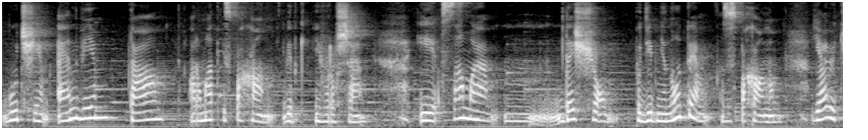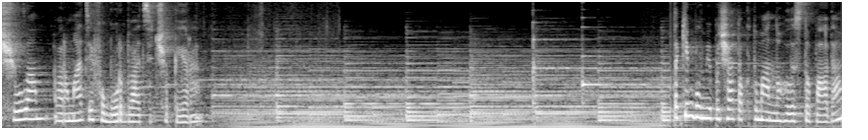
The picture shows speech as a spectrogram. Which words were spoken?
Gucci Envy та аромат Іспахан від Івроше. І саме дещо подібні ноти з іспаханом я відчула в ароматі Фобур 24. Таким був мій початок туманного листопада.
